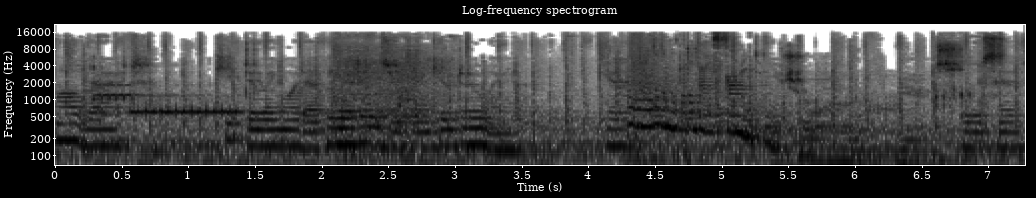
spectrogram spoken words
Alright, keep doing whatever it is you think you're doing. Yeah. Mutual. Exclusive.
